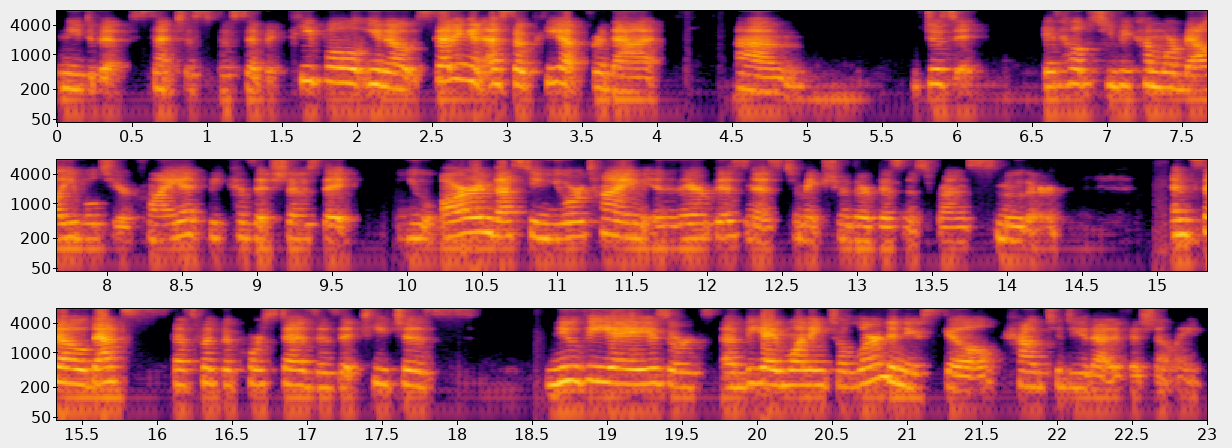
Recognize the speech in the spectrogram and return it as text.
need to be sent to specific people. You know, setting an SOP up for that um, just it, it helps you become more valuable to your client because it shows that you are investing your time in their business to make sure their business runs smoother. And so that's that's what the course does is it teaches new VAs or a VA wanting to learn a new skill how to do that efficiently.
